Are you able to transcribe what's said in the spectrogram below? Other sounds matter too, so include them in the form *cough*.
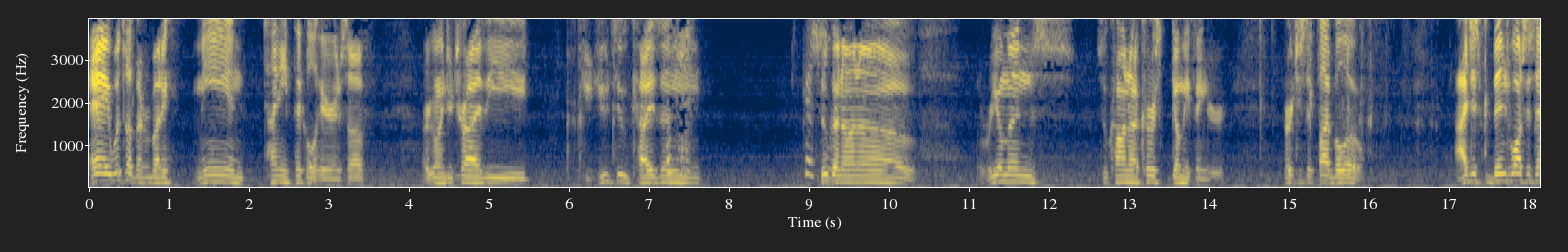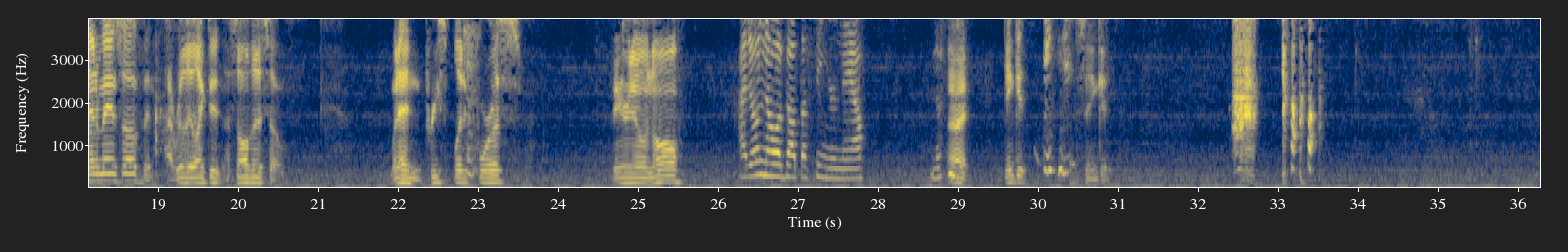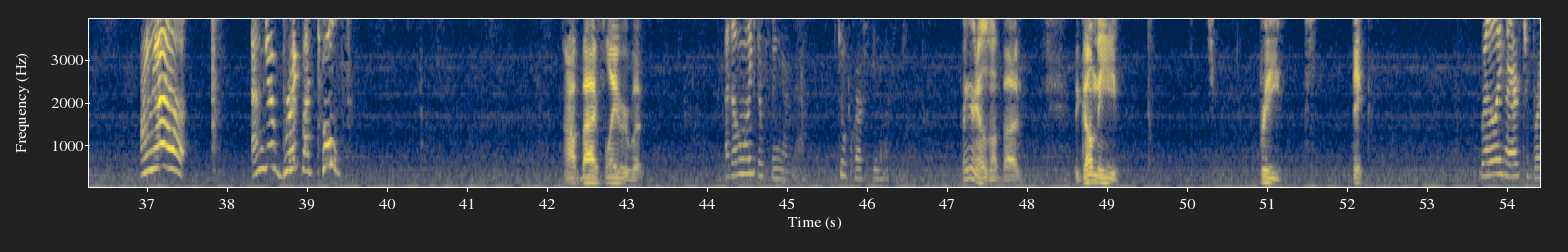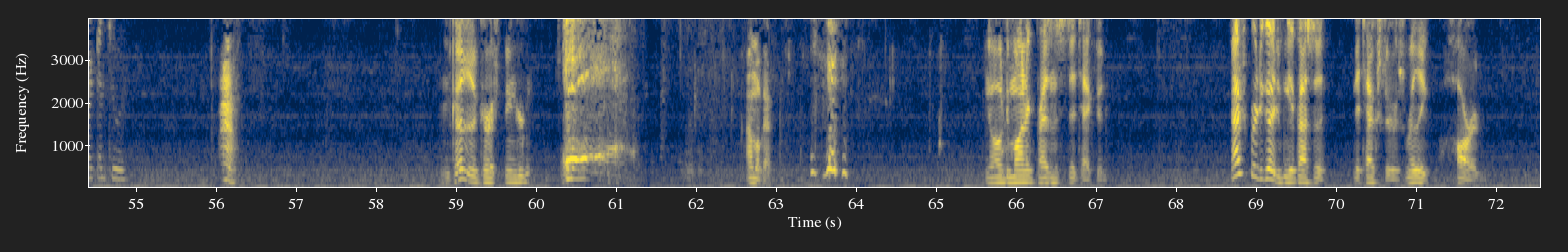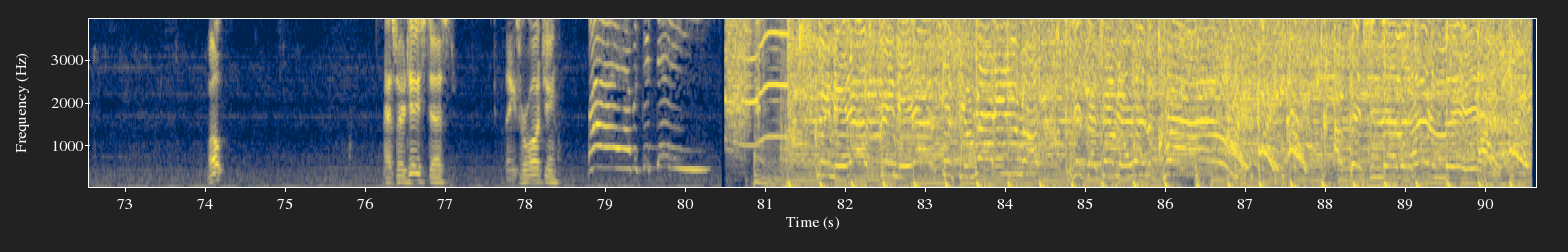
Hey, what's up, everybody? Me and Tiny Pickle here and stuff are going to try the Jujutsu Kaisen Sukanana Ryomen's Sukuna Cursed Gummy Finger. Purchase at Five Below. I just binge watched this anime and stuff, and I really liked it. I saw this, so went ahead and pre-split it for us. Fingernail and all. I don't know about the fingernail. *laughs* All right, dink it, Dink it. sink it. I'm gonna, I'm gonna break my tooth. Not bad flavor, but I don't like the fingernail. Too crusty, musty. fingernail's not bad. The gummy is pretty thick. Really hard to break a tooth. Ah. Because of the cursed finger, *laughs* I'm okay. *laughs* No demonic presence detected. That's pretty good you can get past the, the texture. It's really hard. Well, that's our taste test. Thanks for watching.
